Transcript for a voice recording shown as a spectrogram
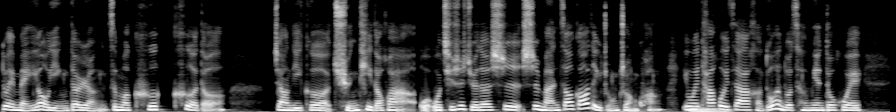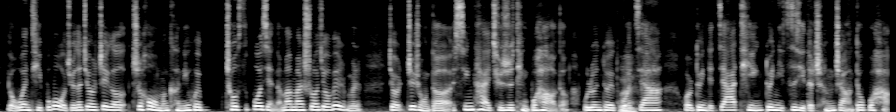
对没有赢的人这么苛刻的。这样的一个群体的话，我我其实觉得是是蛮糟糕的一种状况，因为他会在很多很多层面都会有问题。不过我觉得就是这个之后，我们肯定会抽丝剥茧的慢慢说，就为什么就这种的心态其实挺不好的，无论对国对家或者对你的家庭、对你自己的成长都不好。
